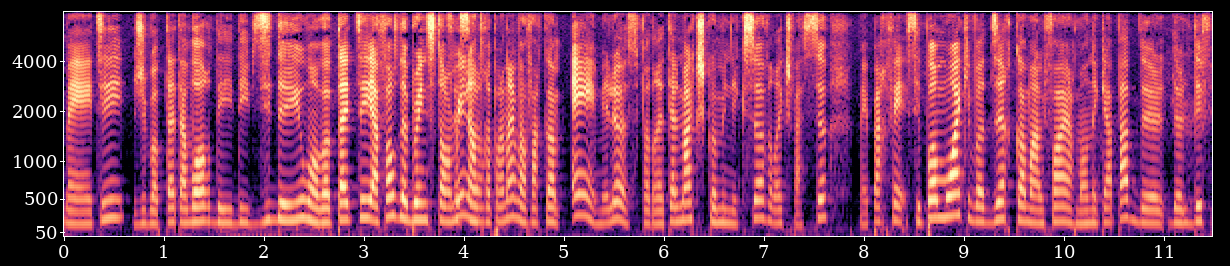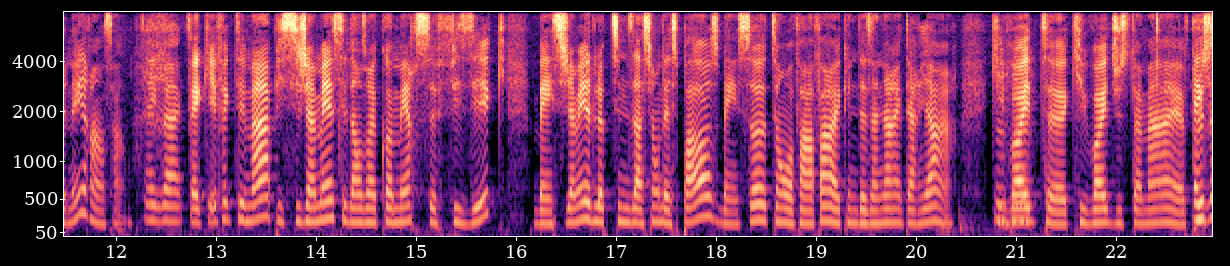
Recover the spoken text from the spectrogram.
ben, tu sais, je vais peut-être avoir des, des idées ou on va peut-être, tu sais, à force de brainstormer, l'entrepreneur va faire comme, hein, mais là, il faudrait tellement que je communique ça, il faudrait que je fasse ça. Ben, parfait. C'est pas moi qui va te dire comment le faire, mais on est capable de, de le définir ensemble. Exact. Fait qu'effectivement, puis si jamais c'est dans un commerce physique, ben si jamais il y a de l'optimisation d'espace, ben ça, on va faire affaire avec une designer intérieure qui Mhm. va être euh, qui va être justement euh, plus,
